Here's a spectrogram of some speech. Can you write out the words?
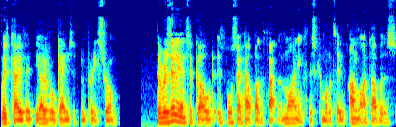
with COVID, the overall gains have been pretty strong. The resilience of gold is also helped by the fact that mining for this commodity, unlike others,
